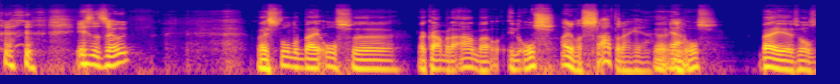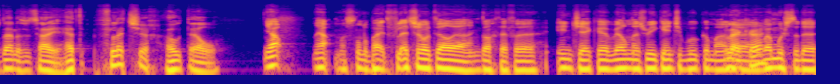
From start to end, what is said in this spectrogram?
Is dat zo? Wij stonden bij Os, eh wij kwamen er aan in Os. Oh, dat was zaterdag, ja. Ja, Ja, in Os. Bij, eh, zoals Dennis het zei, het Fletcher Hotel. ja, ja, we stonden bij het Fletcher Hotel. Ja. Ik dacht even inchecken, wellness weekendje boeken. Maar eh, Lekker. wij, moesten de,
